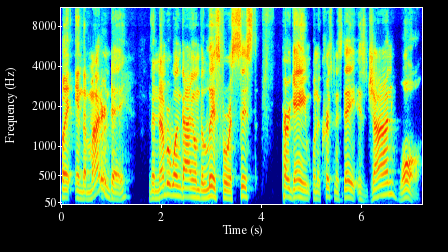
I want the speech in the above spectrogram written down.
But in the modern day, the number one guy on the list for assists per game on a Christmas day is John Wall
